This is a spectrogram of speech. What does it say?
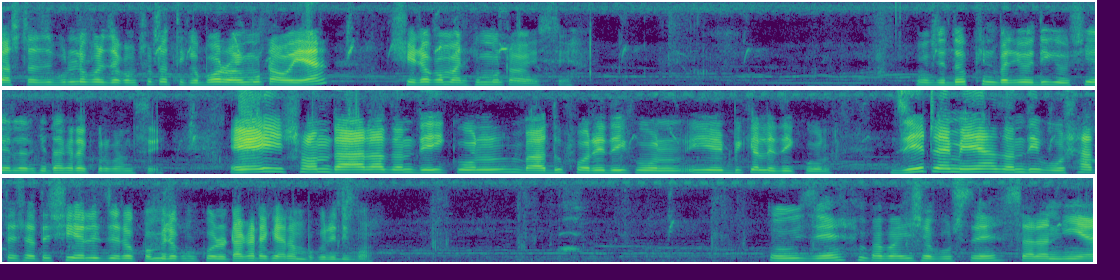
গাছটা যে বললে পরে যেরকম ছোটো থেকে বড় হয়, মোটা হয়ে, সেরকম আর কি মোটা হয়েছে। ওই যে দক্ষিণ বাড়ি ওইদিকে শিয়াল আর কি ডাকাডাক করে বানছে এই সন্ধ্যা আর আজান দেই কোল বা দুপুরে দেই কোল ইয়ে বিকালে দেই কোল। যে টাইমে আজান দিব, সাথে সাথে শিয়ালে যেরকম, এরকম করে টাকাটাকে আরম্ভ করে দিব। ওই যে বাবা এসে পড়ছে, সারা নিয়ে।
